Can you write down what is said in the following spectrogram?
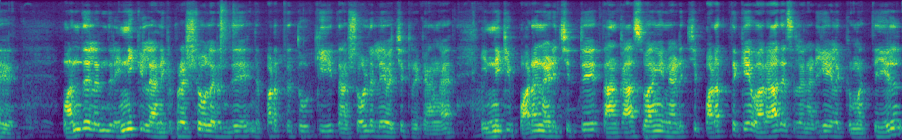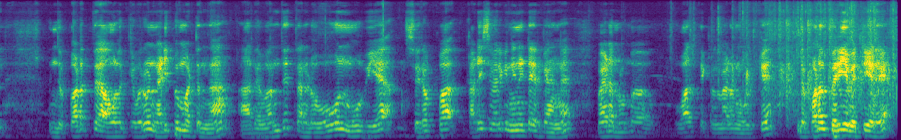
வந்ததுலேருந்து இன்னைக்கு இல்லை அன்னைக்கு ப்ரெஷ் ஷோலேருந்து இந்த படத்தை தூக்கி தான் ஷோல்டர்லேயே வச்சுட்டு இருக்காங்க இன்னைக்கு படம் நடிச்சுட்டு தான் காசு வாங்கி நடித்து படத்துக்கே வராத சில நடிகைகளுக்கு மத்தியில் இந்த படத்தை அவங்களுக்கு வெறும் நடிப்பு மட்டும்தான் அதை வந்து தன்னோட ஓன் மூவியை சிறப்பாக கடைசி வரைக்கும் நின்றுட்டே இருக்காங்க. மேடம் ரொம்ப வாழ்த்துக்கள் மேடம் உங்களுக்கு. இந்த படம் பெரிய வெற்றி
